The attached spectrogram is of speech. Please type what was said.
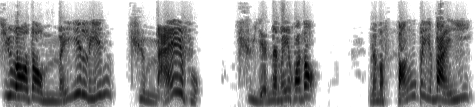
就要到梅林去埋伏，去引那梅花道。那么防备万一，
